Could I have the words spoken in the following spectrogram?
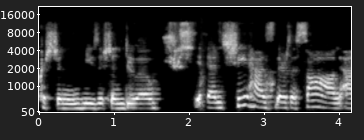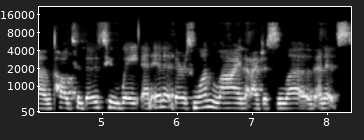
Christian musician duo. And she has there's a song um, called "To Those Who Wait," and in it there's one line that I just love, and it's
